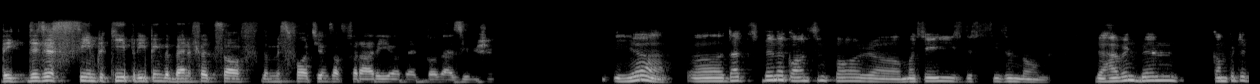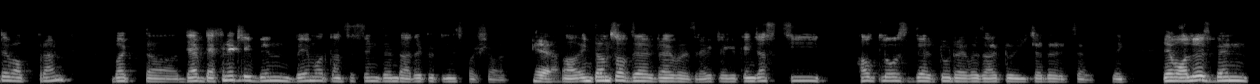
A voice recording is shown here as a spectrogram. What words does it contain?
they, they just seem to keep reaping the benefits of the misfortunes of Ferrari or Red Bull as usual. Yeah, uh, that's been a constant for uh, Mercedes this season long. They haven't been competitive up front, but uh, they have definitely been way more consistent than the other two teams for sure. Yeah, Uh, in terms of their drivers, right? Like you can just see how close their two drivers are to each other itself. Like they've always been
